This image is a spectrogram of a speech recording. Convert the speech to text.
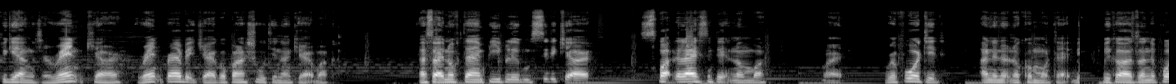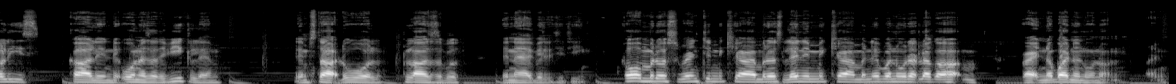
for gangs to rent car, rent private car, go up and shoot in a car back. That's why enough time people even see the car, spot the license plate number, right, report it, and then not come out it. Because when the police call in the owners of the vehicle them, them start the whole plausible deniability thing. Oh, me just renting the car, me just lending me car, me never know that that gonna happen. Right, nobody know nothing. Right.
